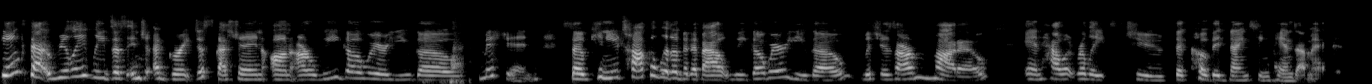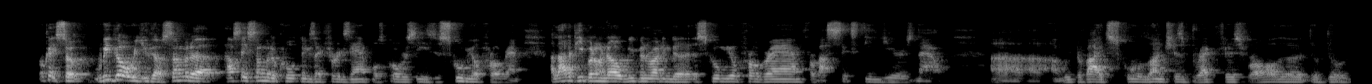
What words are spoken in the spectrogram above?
think that really leads us into a great discussion on our We Go Where You Go mission. So, can you talk a little bit about We Go Where You Go, which is our motto, and how it relates to the COVID-19 pandemic. Okay, so we go where you go. Some of the, I'll say some of the cool things, like for examples, overseas, the school meal program. A lot of people don't know, we've been running the, the school meal program for about 60 years now. Uh, we provide school lunches, breakfast for all the, the, the,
